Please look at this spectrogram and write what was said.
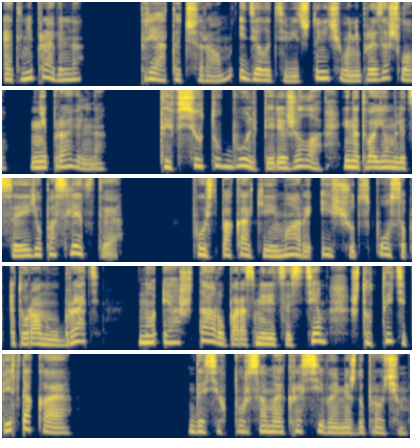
Это неправильно. Прятать шрам и делать вид, что ничего не произошло. Неправильно. Ты всю ту боль пережила, и на твоем лице ее последствия. Пусть пока Кеймары ищут способ эту рану убрать, но и Аштару пора смириться с тем, что ты теперь такая. До сих пор самая красивая, между прочим.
